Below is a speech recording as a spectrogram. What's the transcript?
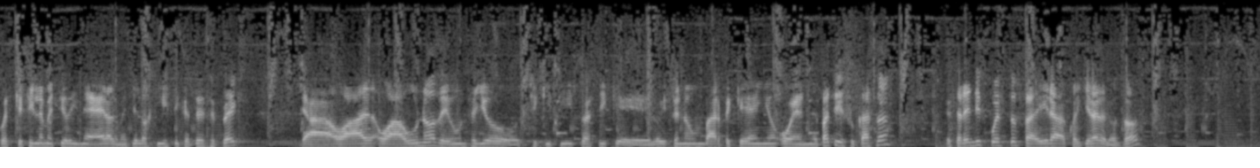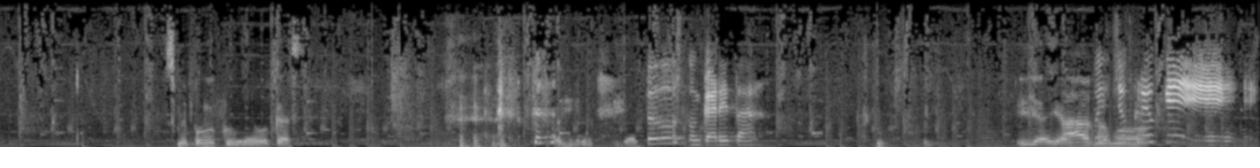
pues que sí le metió dinero, le metió logística, pex, ya, o, a, o a uno de un sello chiquitito así que lo hizo en un bar pequeño o en el patio de su casa, ¿estarían dispuestos a ir a cualquiera de los dos? Pues me pongo cubrebocas. Todos con careta. y ya, ya. Ah, Pues como- yo creo que,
